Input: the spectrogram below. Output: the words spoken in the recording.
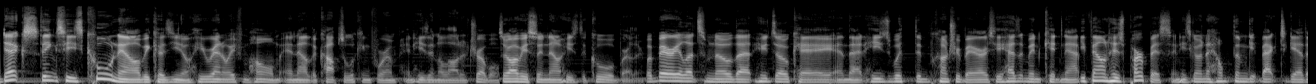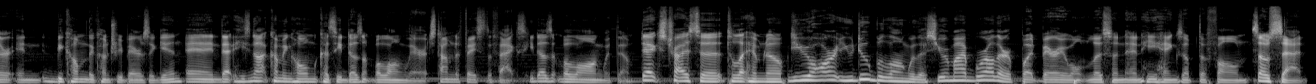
Dex thinks he's cool now because, you know, he ran away from home and now the cops are looking for him and he's in a lot of trouble. So obviously now he's the cool brother. But Beary lets him know that he's okay and that he's with the country bears. He hasn't been kidnapped. He found his purpose and he's going to help them get back together and become the country bears again. And that he's not coming home because he doesn't belong there. It's time to face the facts. He doesn't belong with them. Dex tries to, to let him know, you are, you do belong with us. You're my brother. But Beary won't listen and he hangs up the phone. So sad.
